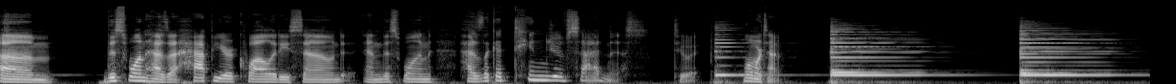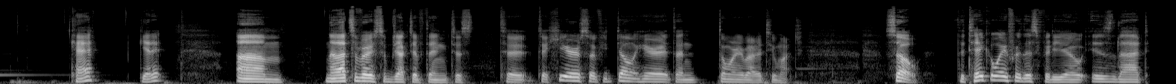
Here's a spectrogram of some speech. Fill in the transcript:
um this one has a happier quality sound and this one has like a tinge of sadness to it. One more time. Okay? Get it? Um now that's a very subjective thing to to to hear, so if you don't hear it then don't worry about it too much. So, the takeaway for this video is that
